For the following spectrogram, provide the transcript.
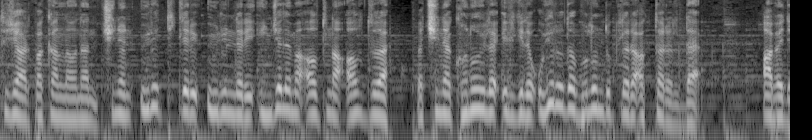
Ticaret Bakanlığı'nın Çin'in ürettikleri ürünleri inceleme altına aldığı ve Çin'e konuyla ilgili uyarıda bulundukları aktarıldı. ABD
